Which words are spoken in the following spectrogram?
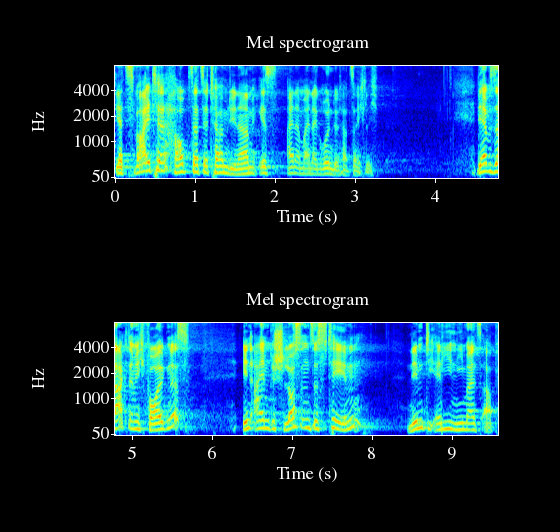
Der zweite Hauptsatz der Thermodynamik ist einer meiner Gründe tatsächlich. Der besagt nämlich Folgendes, in einem geschlossenen System nimmt die Energie niemals ab.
